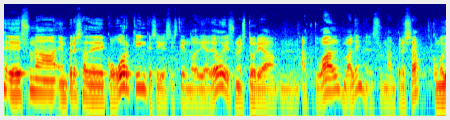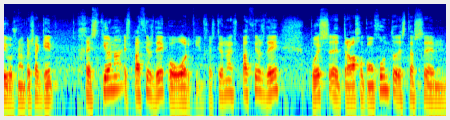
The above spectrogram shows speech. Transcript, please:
es una empresa de coworking que sigue existiendo a día de hoy, es una historia mm, actual, ¿vale? Es una empresa, como digo, es una empresa que gestiona espacios de coworking, gestiona espacios de pues, eh, trabajo conjunto, de estas em,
